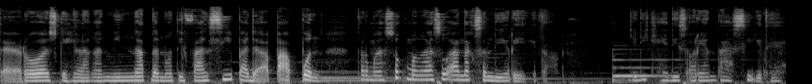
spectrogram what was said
Terus kehilangan minat dan motivasi pada apa pun, termasuk mengasuh anak sendiri gitu. Jadi kayak disorientasi gitu ya.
